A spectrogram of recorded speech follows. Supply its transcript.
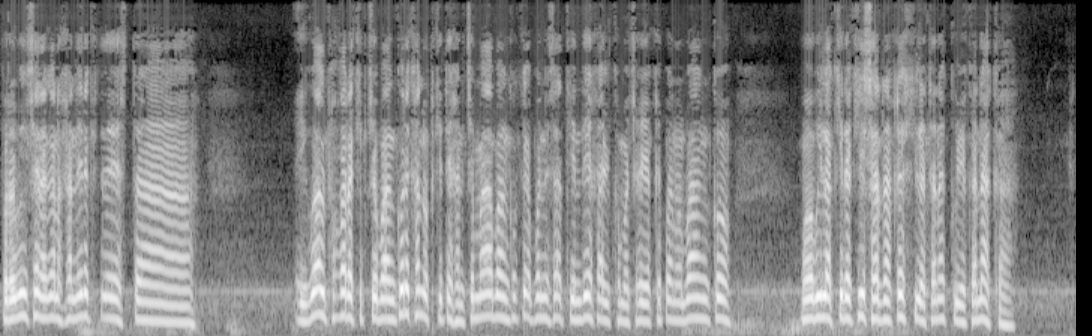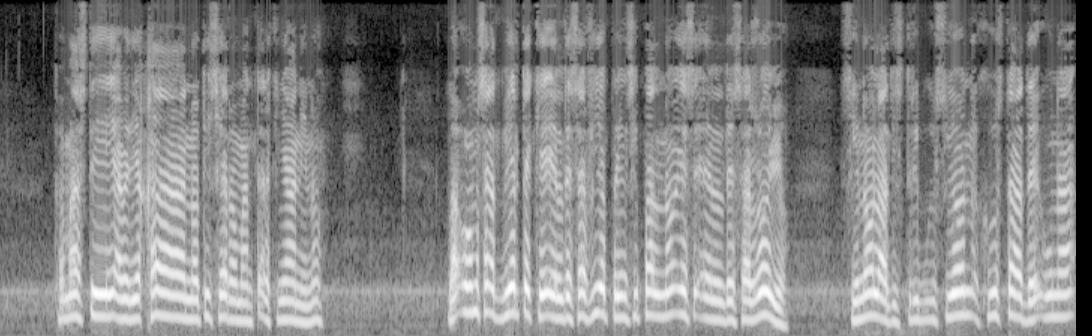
provincia nagan hanirek esta igual poqara kipcho bankura kan utkite hanicha ma banco que pones atiende hal como chaqa qipan banco móvil akiraki sarnaqej latanakuya kanaka. Kamaste, a ver, ya acá noticia romantaraquiñani, ¿no? La OMS advierte que el desafío principal no es el desarrollo, sino la distribución justa de una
